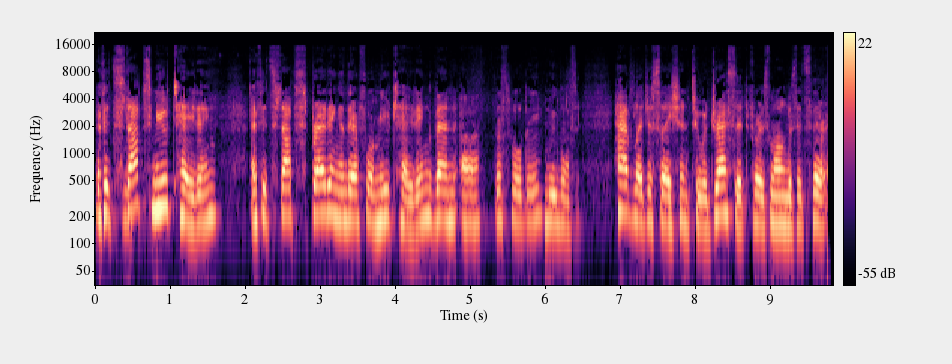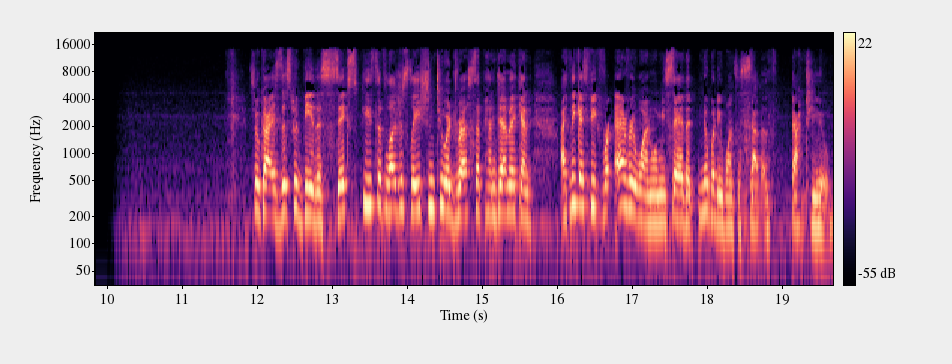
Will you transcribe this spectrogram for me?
If it stops mutating, if it stops spreading and therefore mutating, then uh, this will be, we will have legislation to address it for as long as it's there. So, guys, this would be the sixth piece of legislation to address the pandemic. And I think I speak for everyone when we say that nobody wants a seventh. Back to you.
